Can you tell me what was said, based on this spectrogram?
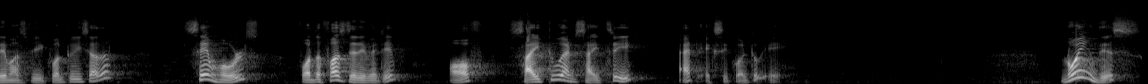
they must be equal to each other. Same holds for the first derivative of psi 2 and psi 3 at x equal to a. Knowing this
